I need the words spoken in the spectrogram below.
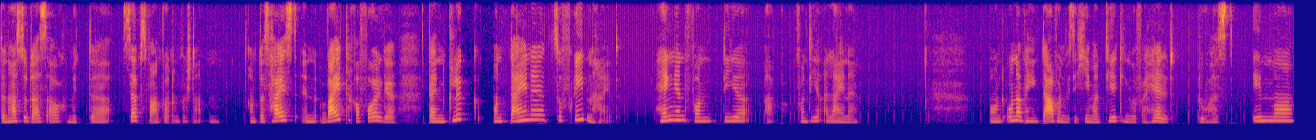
dann hast du das auch mit der Selbstverantwortung verstanden. Und das heißt in weiterer Folge, dein Glück und deine Zufriedenheit hängen von dir ab, von dir alleine. Und unabhängig davon, wie sich jemand dir gegenüber verhält, du hast immer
